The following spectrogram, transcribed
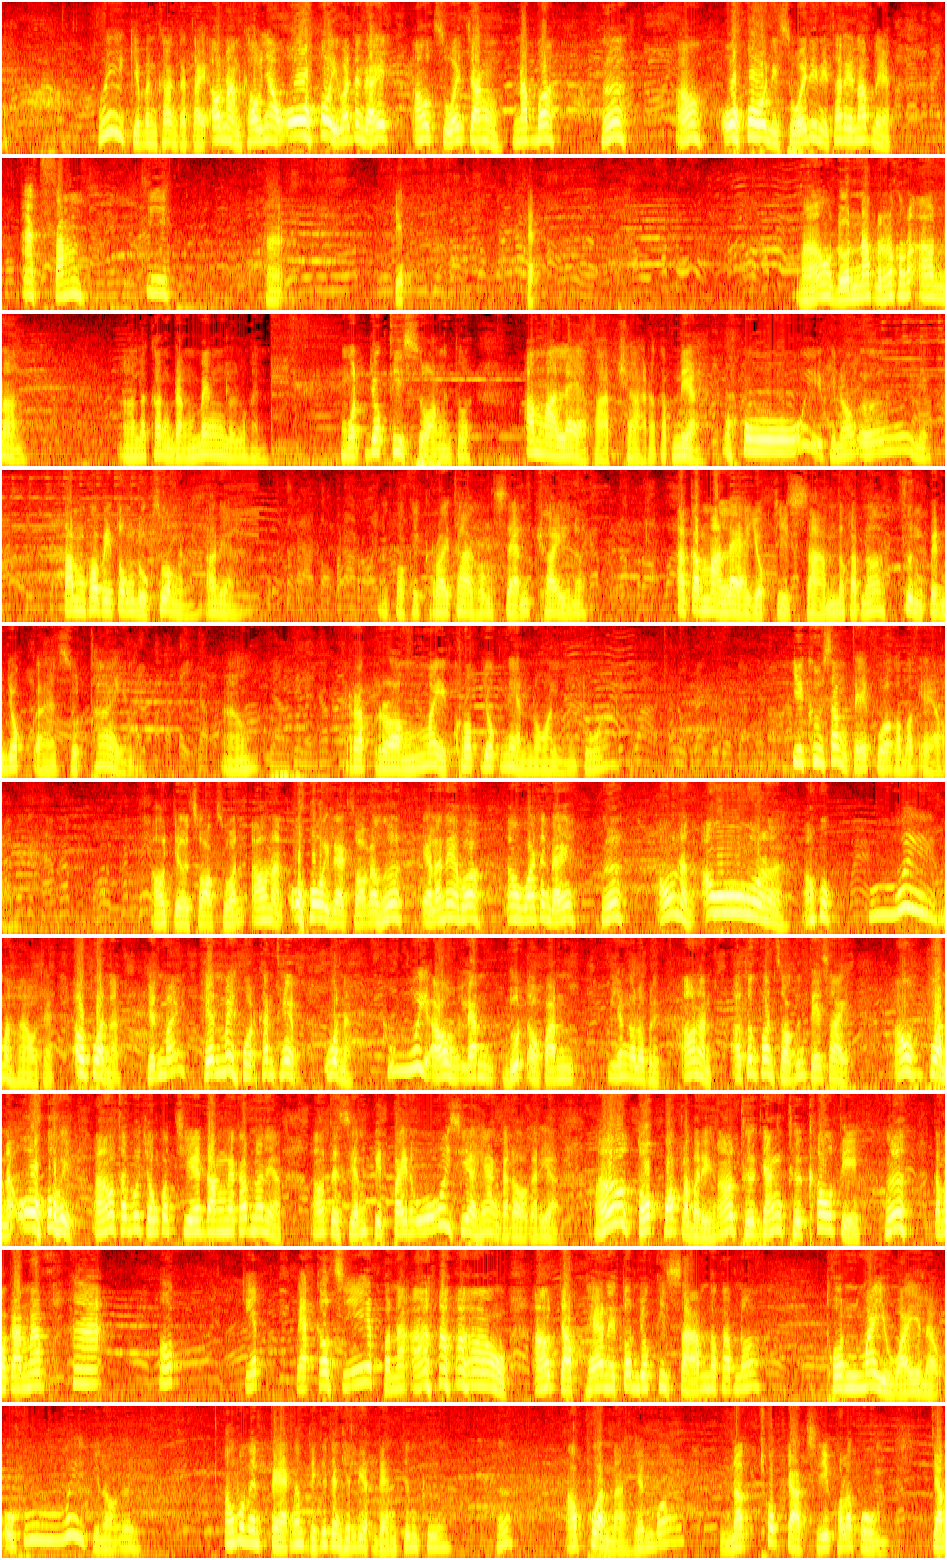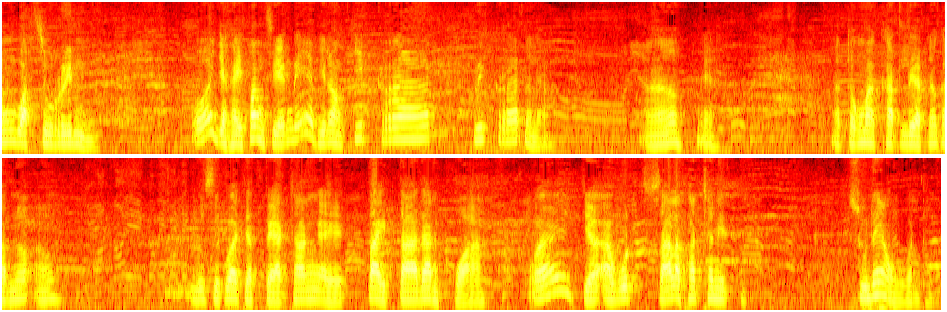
เฮ้ยเก็บมันข้างกระไตเอานั่นเข้าเน่าโอ้ยว่าจังไหนเอาสวยจังนับบ่เฮ้อเอาโอ้โหนี่สวยดินี่ถ้าได้นับเนี่ยอัดซ้ำที่ห้าเจ็ดแปดเอาโดนนับแล้วนะครับเอานั่นอ่าแล้วข้างดังแม่งเลยลุงหันหมดยกที่สองตัวเอามาแล่ภาพชานะครับเนี่ย โอ้โหพี่น้องเอ้ยเนี่ย ตำเข้าไปตรงดุกซ่วงกันเอาเนี่ยก็คล้ายๆท่าของแสนชัยเนาะอากามาแล่ยกที่สามนะครับเนาะซึ่งเป็นยกสุดท้ายนะเอารับรองไม่ครบยกแน่นอนตัวอีกคือสร้างเตะขัวกับบักแอลเอาเจอศอกสวนเอานั่นโอ้ยแหลกศอกแล้วเฮ้อแอลแล้วแน่บ่เอาว่าจังไดเฮ้อเอานั่นเอาเอา อุ้ยมาเห่าแต่เอาพวนน่ะ เห็นไหมเห็นไหมโหดขั้นเทพอ้วนน่ะอุ้ยเอาแลนดุดเอาปันยังเอาเลยไปเอานั่นเอาทั้งฟันศอกทั้งเตะใส่เอาพวนนะโอ้ยเอาท่านผู้ชมก็เชียร์ดังนะครับนะเนี่ยเอาแต่เสียงปิดไปนะโอ้ยเสียแห้งกระดอกกระเดียเอาตกพอกละบดีเอาถือยังถือเข้าตีเฮ้กรรมการนับห้าหกเจ็ดแปดเก้าสิบพะนะอ้าวเอาจับแพ้ในต้นยกที่สามนะครับเนาะ ทนไม่ไหวแล้ว โอ้โหพี่น้องเอ้ยเอาว่าเป็นแปลกน้ำติคือจังเห็นเลือดแดงจึงคืงเฮ้อเอาพ่วนนะเห็นบ่นักชกจากศรีขอรภูมิ จังหวัดสุรินทร์โอ้ยอยากให้ฟังเสียงเด้พี่น้องกรีดกราดกรีดกราดนั่นแหละเอาเนี่ยเอาตรงมาคัดเลือดนะครับเนาะเอารู้สึกว่าจะแตกทางไอ้ใต้ตาด้านขวา ไว้เจออาวุธสารพัดชนิดสูแนววันทอง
